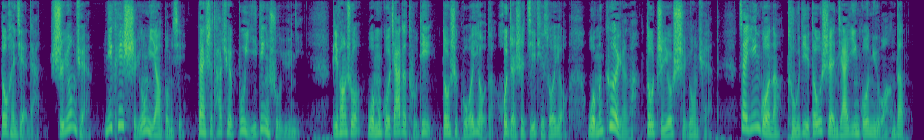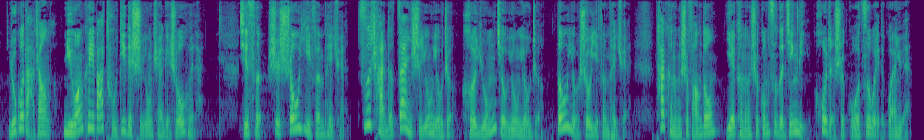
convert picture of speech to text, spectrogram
都很简单。使用权，你可以使用一样东西，但是它却不一定属于你。比方说，我们国家的土地都是国有的，或者是集体所有，我们个人啊都只有使用权。在英国呢，土地都是人家英国女王的，如果打仗了，女王可以把土地的使用权给收回来。其次是收益分配权，资产的暂时拥有者和永久拥有者都有收益分配权。他可能是房东，也可能是公司的经理，或者是国资委的官员。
